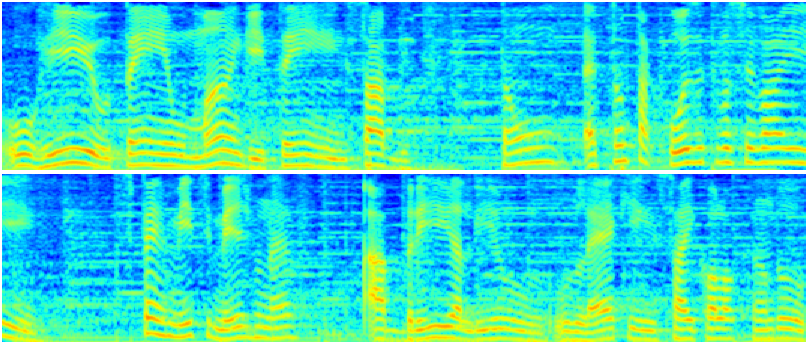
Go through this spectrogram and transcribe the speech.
o rio, tem o mangue, tem, sabe? Então é tanta coisa que você vai se permite mesmo, né? Abrir ali o, o leque e sair colocando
